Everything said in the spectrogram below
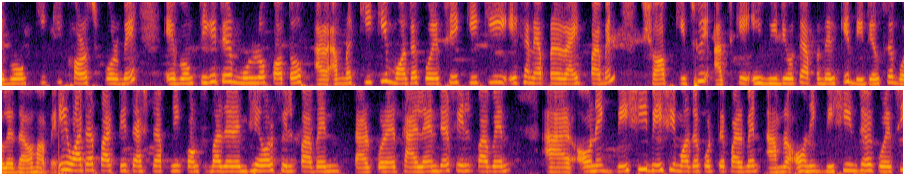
এবং কি কি খরচ পড়বে এবং টিকিটের মূল্য কত, আর আমরা কি কি মজা করেছি, কি কি এখানে আপনারা রাইড পাবেন সব কিছুই আজকে এই ভিডিওতে আপনাদেরকে ডিটেলসে বলে দেওয়া হবে। এই ওয়াটার পার্কটিতে আসলে আপনি কক্সবাজারের ঢেউর ফিল পাবেন, তারপরে থাইল্যান্ডের ফিল পাবেন আর অনেক বেশি বেশি মজা করতে পারবেন। আমরা অনেক বেশি এনজয় করেছি।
